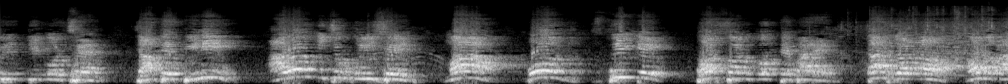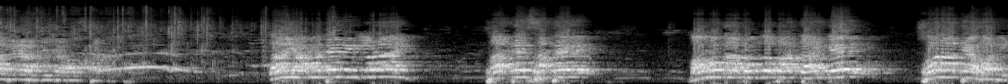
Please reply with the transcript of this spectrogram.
বৃদ্ধি করছেন, যাতে তিনি আরও কিছু পুলিশের মা বোন স্ত্রীকে ধর্ষণ করতে পারে? তার জন্য মমতা ব্যানার্জি ব্যবস্থা তাই আমাদের এই লড়াই সাথে সাথে মমতা বন্দ্যোপাধ্যায়কে সরাতে হবে।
